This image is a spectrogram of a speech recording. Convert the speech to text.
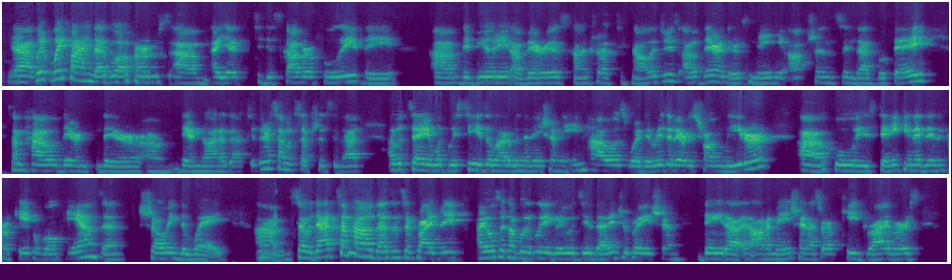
Yeah, we, we find that law firms um, are yet to discover fully the um, the beauty of various contract technologies out there, and there's many options in that buffet. Somehow they're they're um, they're not as active. There are some exceptions to that. I would say what we see is a lot of innovation in-house, where there is a very strong leader uh, who is taking it in her capable hands and showing the way. Um, so that somehow doesn't surprise me. I also completely agree with you that integration, data, and automation are sort of key drivers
